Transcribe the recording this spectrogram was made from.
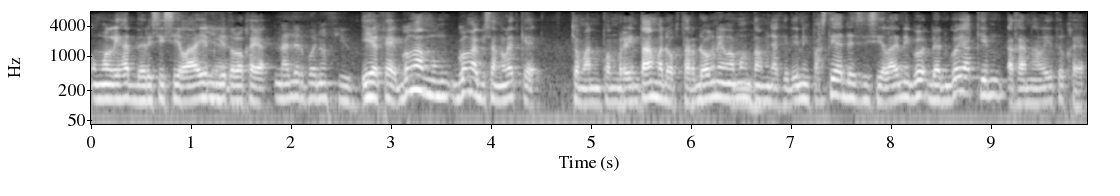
melihat dari sisi lain Iya. gitu loh kayak another point of view. Iya kayak gue nggak gue nggak bisa ngeliat kayak cuman pemerintah sama dokter doang nih yang ngomong Hmm. tentang penyakit ini. Pasti ada sisi lain nih. Gue dan gue yakin akan hal itu kayak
